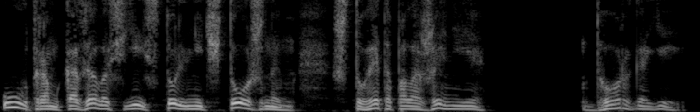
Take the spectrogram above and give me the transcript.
утром казалось ей столь ничтожным, что это положение дорого ей,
